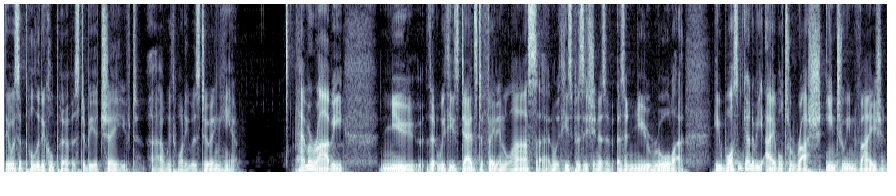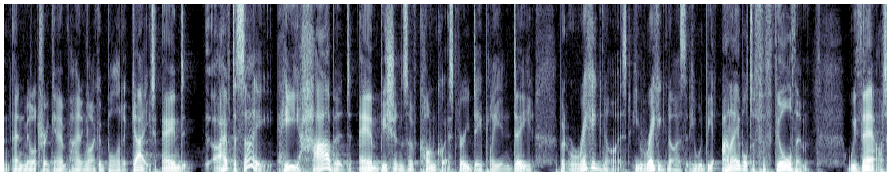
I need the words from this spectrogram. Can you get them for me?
There was a political purpose to be achieved uh, with what he was doing here. Hammurabi knew that with his dad's defeat in Larsa and with his position as a, as a new ruler, he wasn't going to be able to rush into invasion and military campaigning like a bull at a gate. And I have to say, he harbored ambitions of conquest very deeply indeed, but recognized, he recognized that he would be unable to fulfill them without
